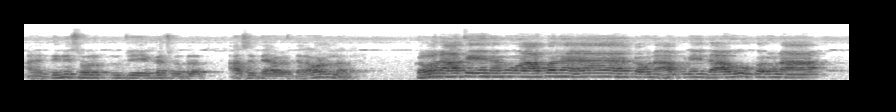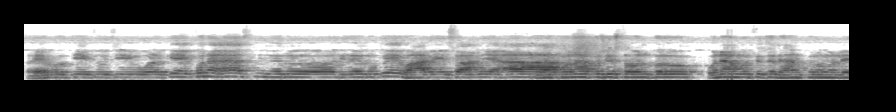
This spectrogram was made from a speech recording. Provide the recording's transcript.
आणि तिन्ही स्वरूप तुमचे एकच होतं असं त्यावेळेस त्याला वाटलं. कवना आते नमो आपण कवना आपले दाऊ करुणा? हे मूर्ती तुझी ओळखे कोण? रूपे व्हावे स्वामी कोणापाशी स्तवन करू? कोणा मूर्तीचं ध्यान करू म्हणले?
